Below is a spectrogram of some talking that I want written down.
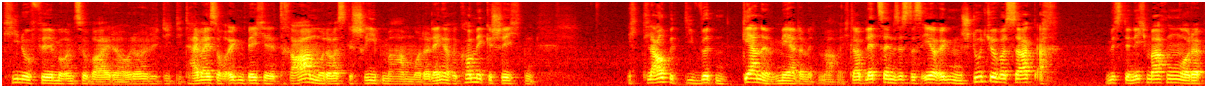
Kinofilme und so weiter. Oder die, die teilweise auch irgendwelche Dramen oder was geschrieben haben oder längere Comicgeschichten. Ich glaube, die würden gerne mehr damit machen. Ich glaube, letztendlich ist das eher irgendein Studio, was sagt, ach, müsst ihr nicht machen. Oder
